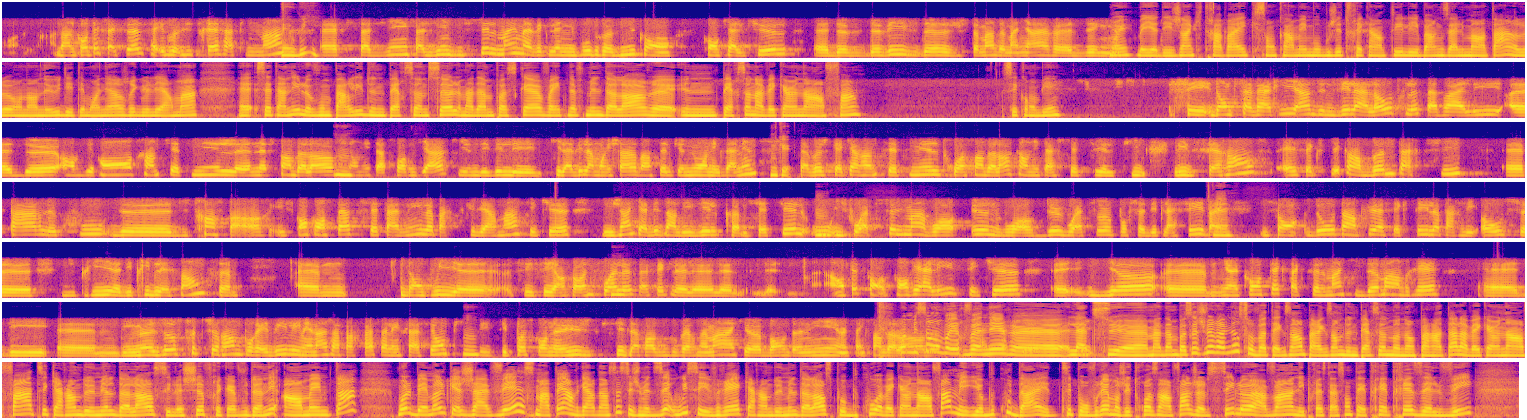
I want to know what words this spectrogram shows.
dans le contexte actuel, ça évolue très rapidement. Ben oui. Euh, puis ça devient, ça devient difficile, même avec le niveau de revenu qu'on qu'on calcule, euh, de, de, vivre de, justement de manière euh, digne. Oui, bien, il y a des gens qui travaillent qui sont quand même obligés de fréquenter les banques alimentaires. Là. On en a eu des témoignages régulièrement. cette année, là, vous me parlez d'une personne seule, Madame Posca, 29 000 une personne avec un enfant. C'est combien? C'est donc ça varie hein, d'une ville à l'autre. Là, ça va aller euh, de environ 37 900 dollars si on est à Trois-Rivières, qui est une des villes qui est la ville la moins chère dans celle que nous on examine. Ça va jusqu'à 47 300 dollars quand on est à Sept-Îles. Puis les différences, elles s'expliquent en bonne partie euh, par le coût de, du transport. Et ce qu'on constate cette année là, particulièrement, c'est que les gens qui habitent dans des villes comme cette île où mm. il faut absolument avoir une voire deux voitures pour se déplacer, ben, ils sont d'autant plus affectés là, par les hausses euh, du prix euh, des prix de l'essence. Donc oui, c'est encore une fois là, ça fait que le, le, en fait ce qu'on réalise, c'est que il y a il y a un contexte actuellement qui demanderait euh, des, euh, des mesures structurantes pour aider les ménages à faire face à l'inflation. Puis hmm. c'est pas ce qu'on a eu jusqu'ici de la part du gouvernement qui a bon donné un 500 dollars. mais ça, on va y revenir euh, là-dessus, Madame Bossette. Je vais revenir sur votre exemple, par exemple, d'une personne monoparentale avec un enfant. Tu sais, 42 000 dollars, c'est le chiffre que vous donnez. En même temps, moi, le bémol que j'avais ce matin en regardant ça, c'est que je me disais, oui, c'est vrai, 42 000 dollars, c'est pas beaucoup avec un enfant, mais il y a beaucoup d'aide. Tu sais, pour vrai, moi, j'ai trois enfants, je le sais, là, avant, les prestations étaient très, très élevé.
